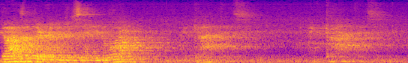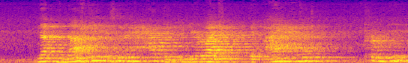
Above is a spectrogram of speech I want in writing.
God's up there and just saying, you know what? I got this. I got this. Not, nothing is going to happen in your life that I haven't permitted.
